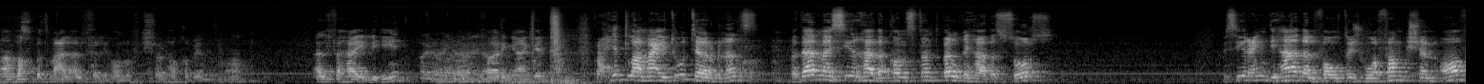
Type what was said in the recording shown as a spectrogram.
ما نلخبط مع الالفا اللي هون ما فيش لها قبل الفا هاي اللي هي firing angle راح يطلع معي two terminals بدل ما يصير هذا constant بلغي هذا ال source بصير عندي هذا ال voltage هو function of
